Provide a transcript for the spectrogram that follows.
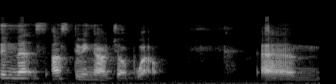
then that's us doing our job well. Um,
